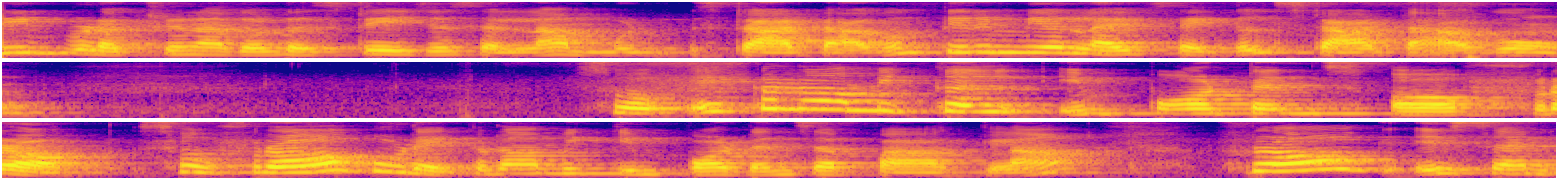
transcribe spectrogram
ரீப்ரொடக்ஷன் அதோட ஸ்டேஜஸ் எல்லாம் ஸ்டார்ட் ஆகும். திரும்பியும் லைஃப் சைக்கிள் ஸ்டார்ட் ஆகும். So economical importance of frog so ஃப்ராகோட எக்கனாமிக் இம்பார்ட்டன்ஸை பார்க்கலாம். Frog is an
